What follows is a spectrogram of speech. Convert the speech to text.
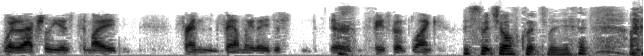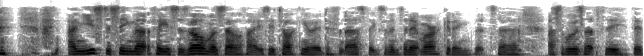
what it actually is to my friends and family, they just their face goes blank. They switch off quickly. I'm used to seeing that face as well myself, actually talking about different aspects of internet marketing. But uh, I suppose that's the, the,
